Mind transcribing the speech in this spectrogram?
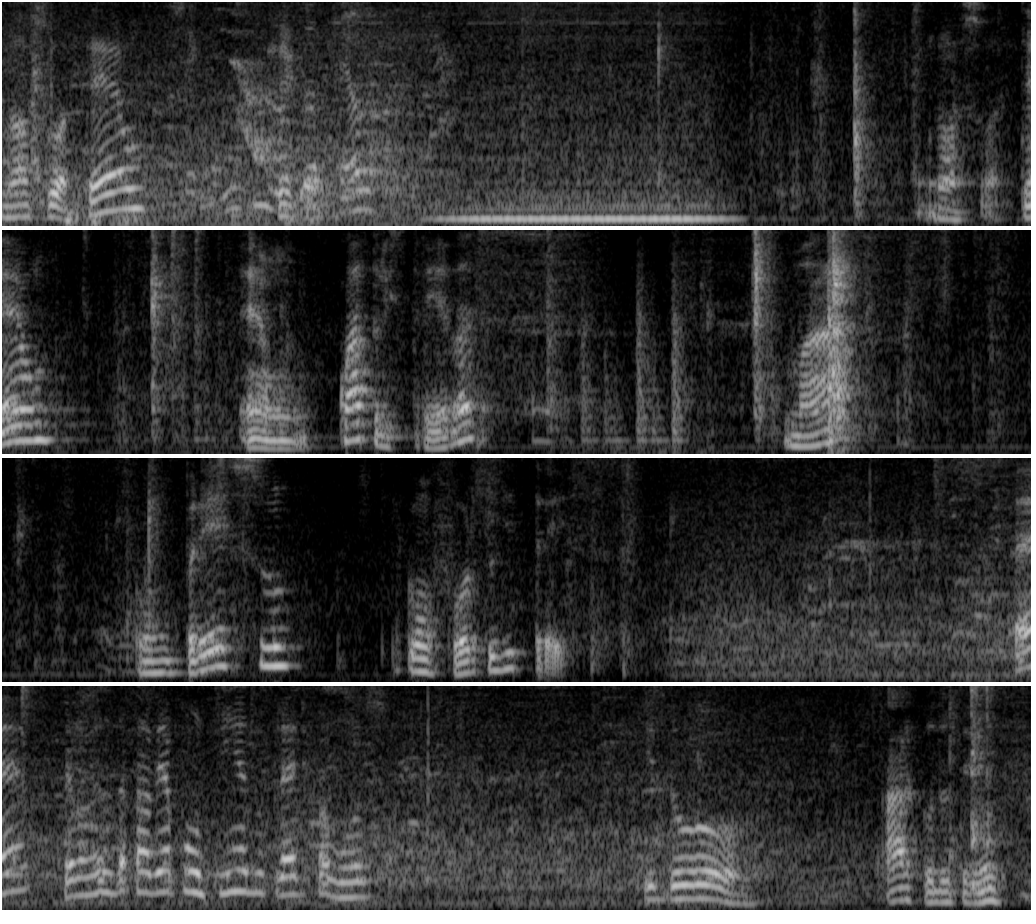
Nosso hotel. Nosso Chegamos. hotel Nosso hotel é um quatro estrelas, mas com preço e conforto de três. É, pelo menos dá pra ver a pontinha do prédio famoso e do Arco do Triunfo.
